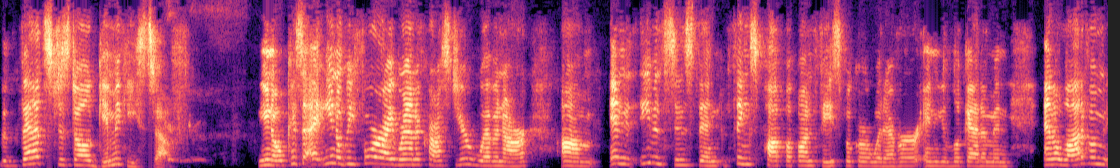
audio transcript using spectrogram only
That's just all gimmicky stuff you know because i you know before i ran across your webinar um, and even since then things pop up on facebook or whatever and you look at them and and a lot of them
